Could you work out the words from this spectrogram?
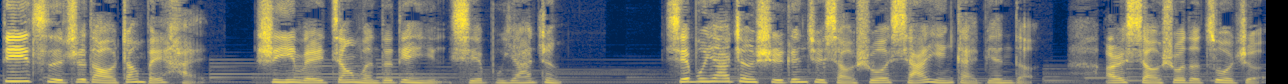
第一次知道张北海，是因为姜文的电影《邪不压正》。《邪不压正》是根据小说《侠隐》改编的。而小说的作者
